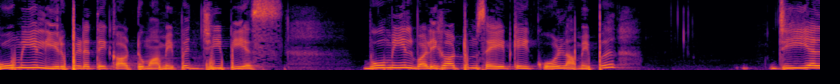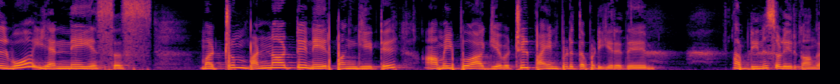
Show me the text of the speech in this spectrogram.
பூமியில் இருப்பிடத்தை காட்டும் அமைப்பு ஜிபிஎஸ் பூமியில் வழிகாட்டும் செயற்கைக்கோள் அமைப்பு ஜிஎல்ஓ என்ஏஎஸ்எஸ் மற்றும் பன்னாட்டு நேர்பங்கீட்டு அமைப்பு ஆகியவற்றில் பயன்படுத்தப்படுகிறது. அப்படின்னு சொல்லியிருக்காங்க.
